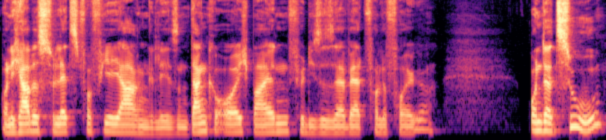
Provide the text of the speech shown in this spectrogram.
Und ich habe es zuletzt vor vier Jahren gelesen. Danke euch beiden für diese sehr wertvolle Folge. Und dazu,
